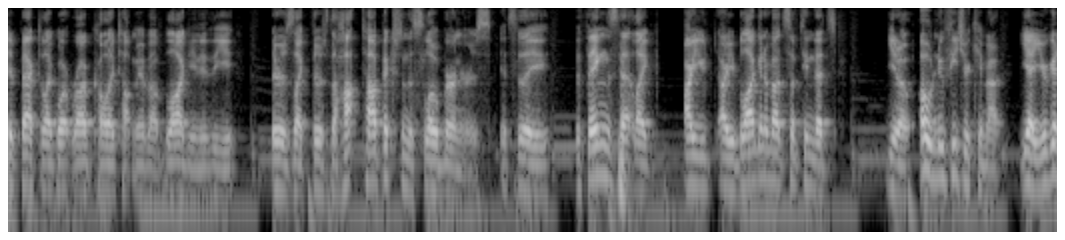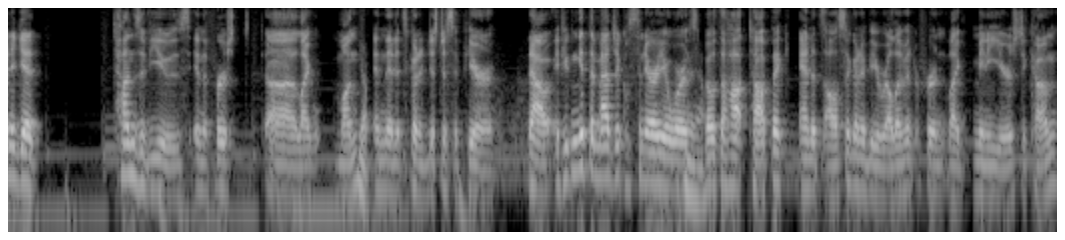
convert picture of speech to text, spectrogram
get back to like what Rob Collie taught me about blogging. The there's like there's the hot topics and the slow burners. It's the the things Yeah. that like are you are you blogging about something that's you know oh new feature came out yeah you're gonna get tons of views in the first uh, like month Yep. and then it's gonna just disappear. Now if you can get the magical scenario where it's Yeah. both a hot topic and it's also gonna be relevant for like many years to come,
